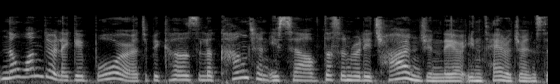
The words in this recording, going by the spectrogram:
no wonder they get bored because the content itself doesn't really challenge in their intelligence.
